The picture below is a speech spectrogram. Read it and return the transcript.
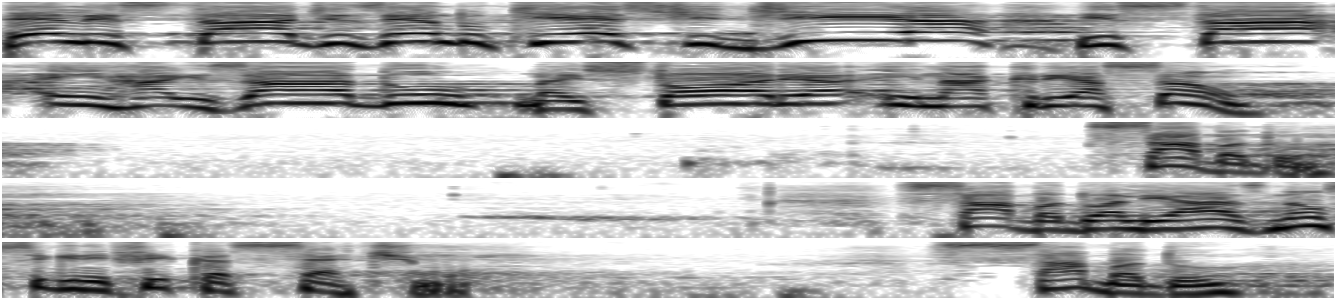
ele está dizendo que este dia está enraizado na história e na criação. Sábado. Sábado, aliás, não significa sétimo. Sábado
